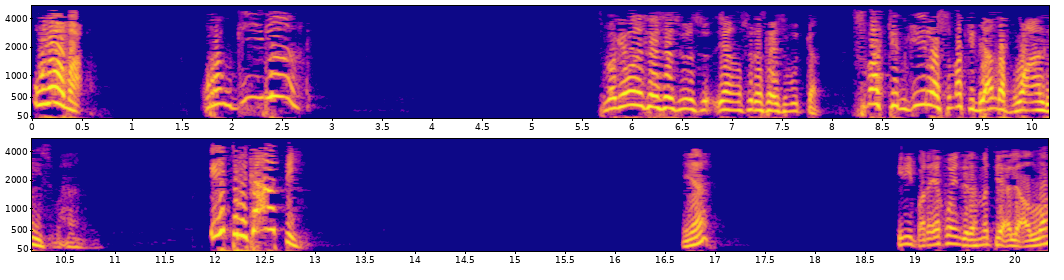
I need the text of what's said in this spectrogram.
ulama. Orang gila. Sebagaimana saya, saya sudah, yang sudah saya sebutkan. Semakin gila, semakin dianggap wali. Subhanallah. Itu ditaati. Ya. Ini para ikhwan yang dirahmati oleh Allah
